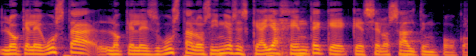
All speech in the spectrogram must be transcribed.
lo que le gusta, lo que les gusta a los indios es que haya gente que, que se lo salte un poco.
